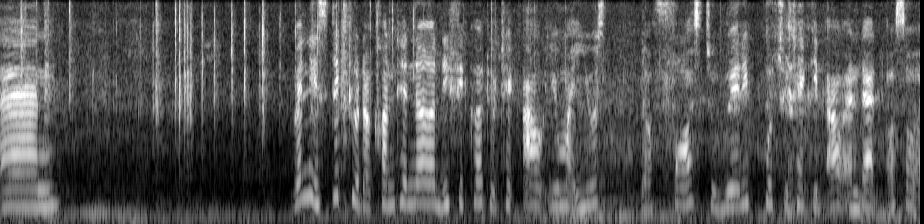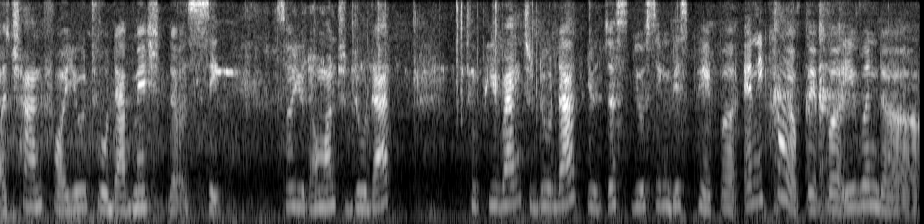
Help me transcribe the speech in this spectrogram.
And when it stick to the container difficult to take out you might use the force to really push to take it out and that also a chance for you to damage the seed. So you don't want to do that. To prevent to do that you're just using this paper any kind of paper even the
